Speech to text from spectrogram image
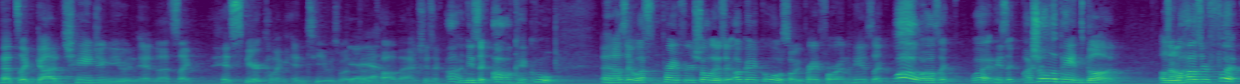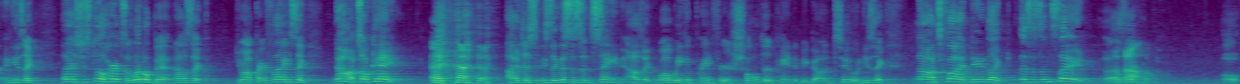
that's like God changing you, and, and that's like His Spirit coming into you is what Yeah, we yeah. call that. And she's like, oh, and he's like, oh, okay, cool. And I was like, let's pray for your shoulder. He's like, okay, cool. So we prayed for it, and he's like, whoa. I was like, what? And he's like, my shoulder pain's gone. I was like, well, uh-huh. how's your foot? And he's like, oh, it still hurts a little bit. And I was like, do you want to pray for that? He's like, no, it's okay. Like, I just, he's like, this is insane. And I was like, well, we can pray for your shoulder pain to be gone too. And he's like, no, it's fine, dude. Like, this is insane. And I was That's like, awesome. Oh,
